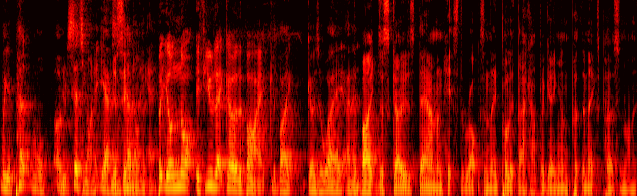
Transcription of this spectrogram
well, you're ped- well, oh, you're sitting on it. Yes, you're sitting on pedaling it. it. But you're not. If you let go of the bike, The bike goes away, and the it, bike just goes down and hits the rocks, and they pull it back up again and put the next person on it.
